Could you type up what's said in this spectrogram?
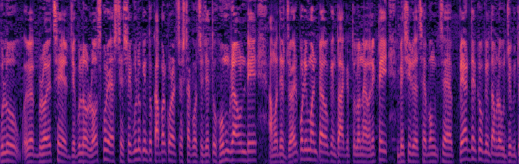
গুলো রয়েছে, যেগুলো লস করে আসছে, সেগুলো কিন্তু কাভার করার চেষ্টা করছে। যেহেতু হোম গ্রাউন্ডে আমাদের জয়ের পরিমাণটাও কিন্তু আগের তুলনায় অনেকটাই বেশি রয়েছে এবং প্লেয়ারদেরকেও কিন্তু আমরা উজ্জীবিত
